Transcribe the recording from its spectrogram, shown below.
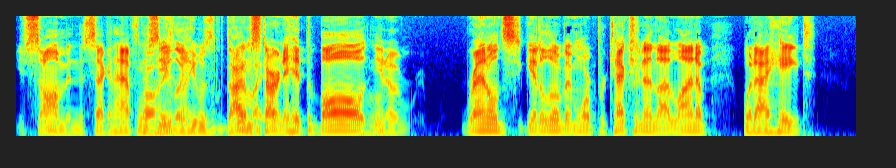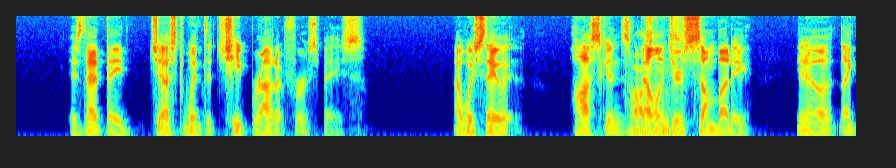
you saw him in the second half of the Oh, he, season. like, like, he was he was dynamite. starting to hit the ball. Mhm. You know, Reynolds get a little bit more protection in that lineup. What I hate is that they just went the cheap route at first base. I wish they would Hoskins, Hoskins. Bellinger, somebody, you know, like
